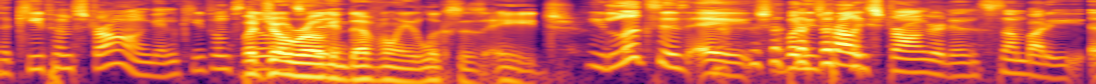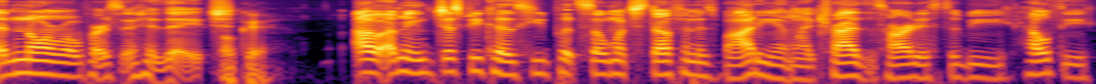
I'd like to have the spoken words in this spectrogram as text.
to keep him strong and keep him still But Joe as fit. Rogan definitely looks his age. He looks his age, but he's probably stronger than somebody, a normal person his age. Okay. I, I mean, just because he puts so much stuff in his body and like tries his hardest to be healthy.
